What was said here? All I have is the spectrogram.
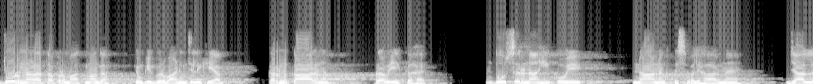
ਜੋੜਨ ਵਾਲਾ ਤਾਂ ਪ੍ਰਮਾਤਮਾ ਗਾ, ਕਿਉਂਕਿ ਗੁਰਬਾਣੀ 'ਚ ਲਿਖਿਆ, ਕਰਨ ਕਾਰਨ ਪ੍ਰਭ ਇੱਕ ਹੈ, ਦੂਸਰ ਨਾਹੀ ਕੋਏ। ਨਾਨਕ ਤਿਸ ਬਲਿਹਾਰਨੈ ਜਲ,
